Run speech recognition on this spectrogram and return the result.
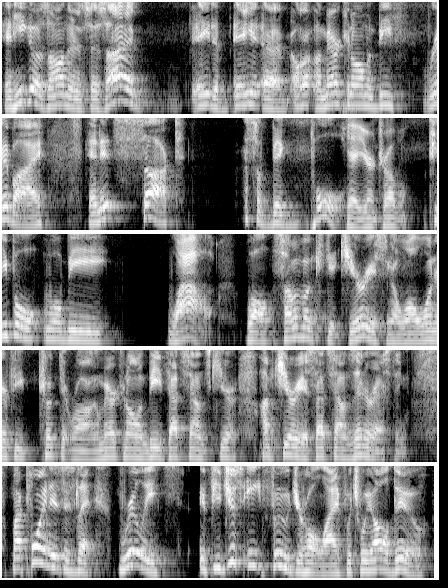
and he goes on there and says, I ate a, a, uh American almond beef ribeye and it sucked, that's a big pull Yeah, you're in trouble. people will be, wow. Well, some of them could get curious and go, well, I wonder if you cooked it wrong. American almond beef, that sounds cur- I'm curious. That sounds interesting. My point is, is that really, if you just eat food your whole life, which we all do,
